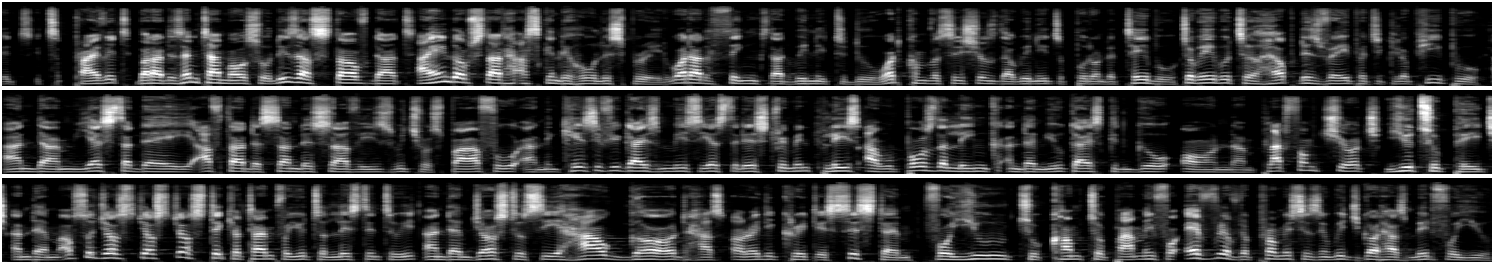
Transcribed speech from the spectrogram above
it's it's private. But at the same time, also these are stuff that I end up start asking the Holy Spirit, what are the things that we need to do? What conversations that we need to put on the table to be able to help these very particular people? And um, yesterday, after the Sunday service, which was powerful, and in case if you guys miss yesterday's streaming, please, I will post the link and then you guys can go on um, Platform Church YouTube page and then also just just just take your time for you to listen to it and then just to see how God has already created a system for you to come to I mean for every of the promises in which God has made for you.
